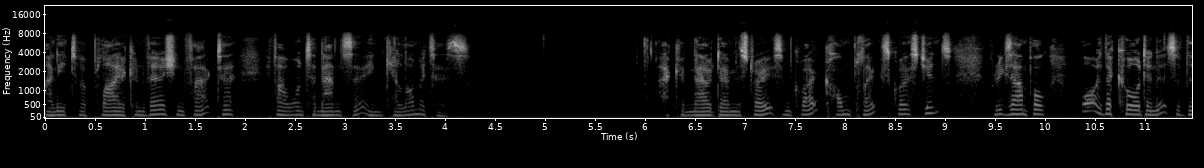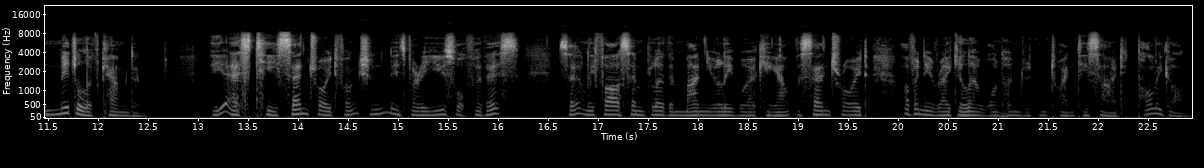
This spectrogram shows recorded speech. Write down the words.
I need to apply a conversion factor if I want an answer in kilometers. I can now demonstrate some quite complex questions. For example, what are the coordinates of the middle of Camden? The stcentroid function is very useful for this, certainly far simpler than manually working out the centroid of an irregular 120-sided polygon.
